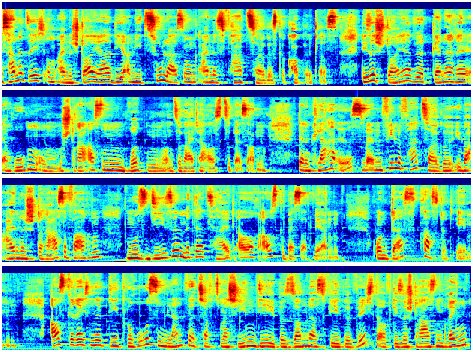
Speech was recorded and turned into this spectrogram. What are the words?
Es handelt sich um eine Steuer, die an die Zulassung eines Fahrzeuges gekoppelt ist. Diese Steuer wird generell erhoben, um Straßen, Brücken und so weiter auszubessern. Denn klar ist, wenn viele Fahrzeuge über eine Straße fahren, muss diese mit der Zeit auch ausgebessert werden. Und das kostet eben. Ausgerechnet die großen Landwirtschaftsmaschinen, die besonders viel Gewicht auf diese Straßen bringen,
